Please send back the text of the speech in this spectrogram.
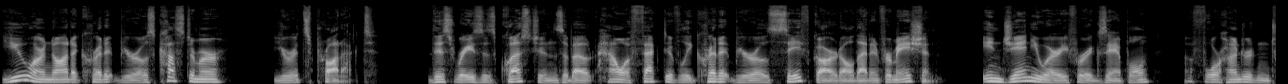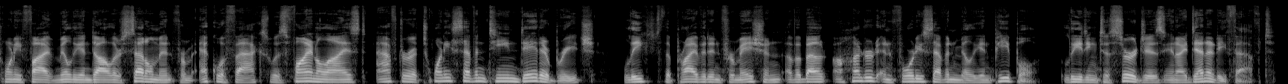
You are not a credit bureau's customer, you're its product. This raises questions about how effectively credit bureaus safeguard all that information. In January, for example, a $425 million settlement from Equifax was finalized after a 2017 data breach leaked the private information of about 147 million people, leading to surges in identity theft.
